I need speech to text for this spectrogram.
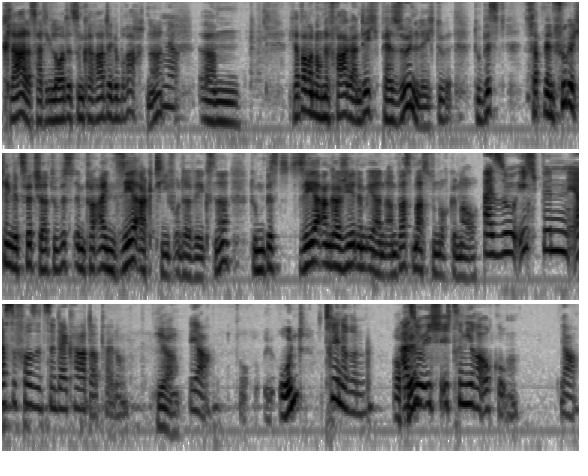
klar, das hat die Leute zum Karate gebracht. Ne? Ja. Ähm, ich habe aber noch eine Frage an dich persönlich. Du, du bist, es hat mir ein Vögelchen gezwitschert, du bist im Verein sehr aktiv unterwegs, ne? Du bist sehr engagiert im Ehrenamt. Was machst du noch genau? Also ich bin erste Vorsitzende der Karateabteilung. Ja. Ja, Und? Trainerin. Okay. Also ich, ich trainiere auch Gruppen. Ja.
